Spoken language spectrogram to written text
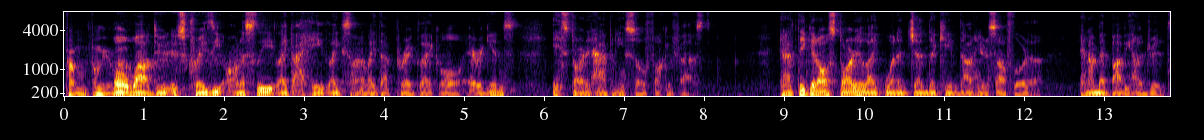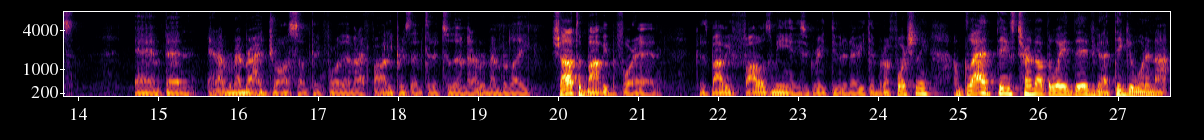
from from your Oh wow, dude, it's crazy. Honestly, like I hate like sounding like that prick, like oh arrogance. It started happening so fucking fast, and I think it all started like when Agenda came down here to South Florida, and I met Bobby Hundreds, and Ben, and I remember I had drawn something for them, and I finally presented it to them, and I remember like shout out to Bobby beforehand. Because Bobby follows me and he's a great dude and everything, but unfortunately, I'm glad things turned out the way it did because I think it would have not,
